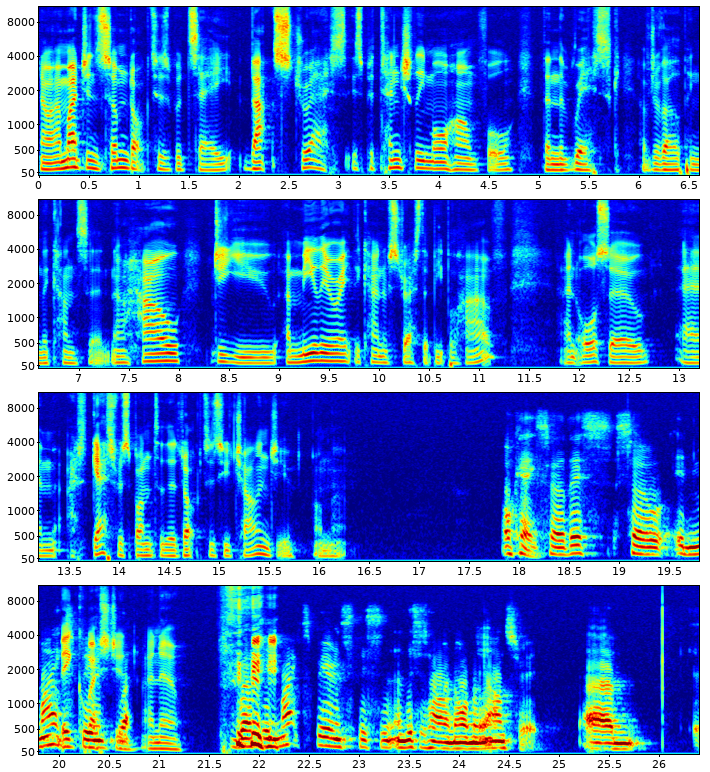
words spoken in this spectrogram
Now, I imagine some doctors would say that stress is potentially more harmful than the risk of developing the cancer. Now, how do you ameliorate the kind of stress that people have and also, um, I guess, respond to the doctors who challenge you on that? Okay, so this, so in my big question, well, I know. well, in my experience, this and this is how I normally answer it. Um, uh,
